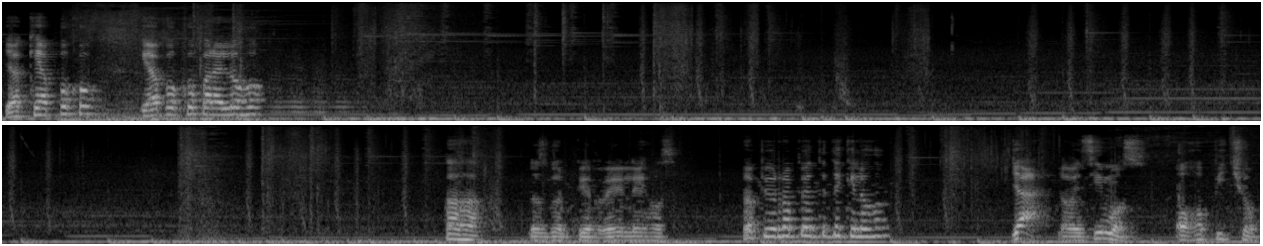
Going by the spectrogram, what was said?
Ya queda poco, queda poco para el ojo. Ajá, los golpeé re lejos. Rápido, rápido, antes de que el ojo... Ya, lo vencimos. Ojo picho.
